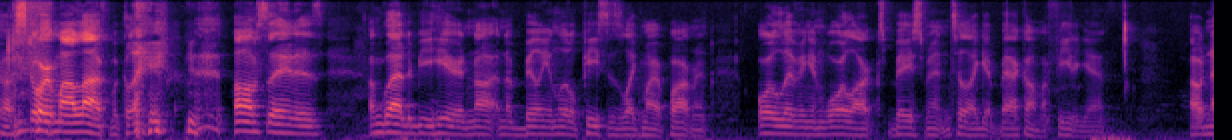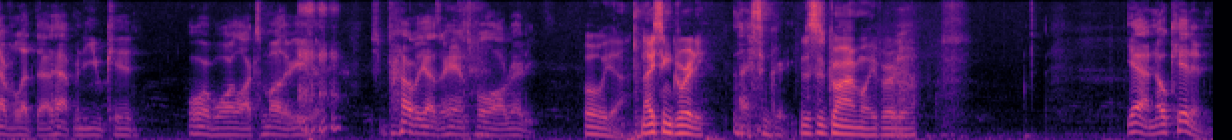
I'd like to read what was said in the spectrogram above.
Uh, story of my life, McClane. All I'm saying is, I'm glad to be here and not in a billion little pieces like my apartment, or living in Warlock's basement until I get back on my feet again. I would never let that happen to you, kid, or Warlock's mother either. She probably has her hands full already. Oh yeah, nice and gritty. Nice and gritty. This is grime wave radio. Yeah, no kidding.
